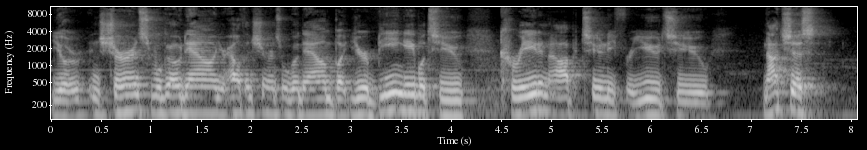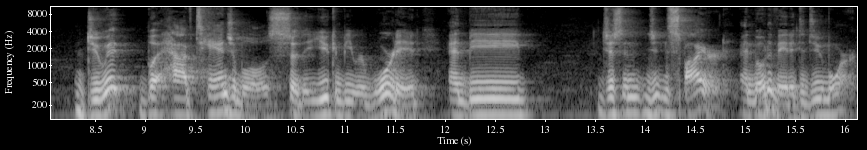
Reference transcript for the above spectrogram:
Your insurance will go down, your health insurance will go down, but you're being able to create an opportunity for you to not just do it, but have tangibles so that you can be rewarded and be just in, inspired and motivated to do more,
